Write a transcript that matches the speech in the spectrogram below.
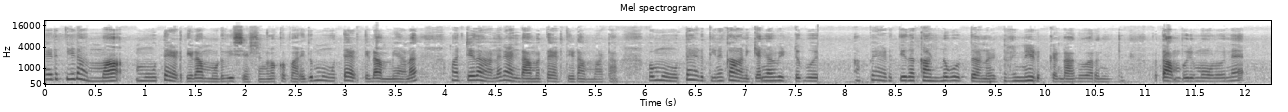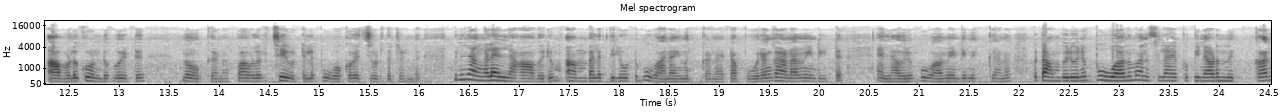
ഏടത്തിയുടെ അമ്മ മൂത്ത ഏടത്തിയുടെ അമ്മയുടെ വിശേഷങ്ങളൊക്കെ പറയും. ഇത് മൂത്ത ഏടത്തിയുടെ അമ്മയാണ്. മറ്റേതാണ് രണ്ടാമത്തെ ഏടത്തിയുടെ അമ്മ കേട്ടോ അപ്പോൾ മൂത്ത ഏടത്തിനെ കാണിക്കാൻ ഞാൻ വിട്ടുപോയി. അപ്പോൾ ഏടത്തി ഇതാ കണ്ണ് പൊത്താണ് കേട്ടോ എന്നെ എടുക്കണ്ടെന്ന് പറഞ്ഞിട്ട്. അപ്പോൾ തമ്പുരി മോളൂനെ അവൾ കൊണ്ടുപോയിട്ട് നോക്കുകയാണ് അപ്പോൾ അവൾ ചെവിട്ടിൽ പൂവൊക്കെ വെച്ച് കൊടുത്തിട്ടുണ്ട്. പിന്നെ ഞങ്ങളെല്ലാവരും അമ്പലത്തിലോട്ട് പോകാനായി നിൽക്കണം കേട്ടോ. പൂരം കാണാൻ വേണ്ടിയിട്ട് എല്ലാവരും പോകാൻ വേണ്ടി നിൽക്കുകയാണ് അപ്പോൾ തമ്പുരുവിന് പോവാന്ന് മനസ്സിലായപ്പോൾ പിന്നെ അവിടെ നിൽക്കാൻ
